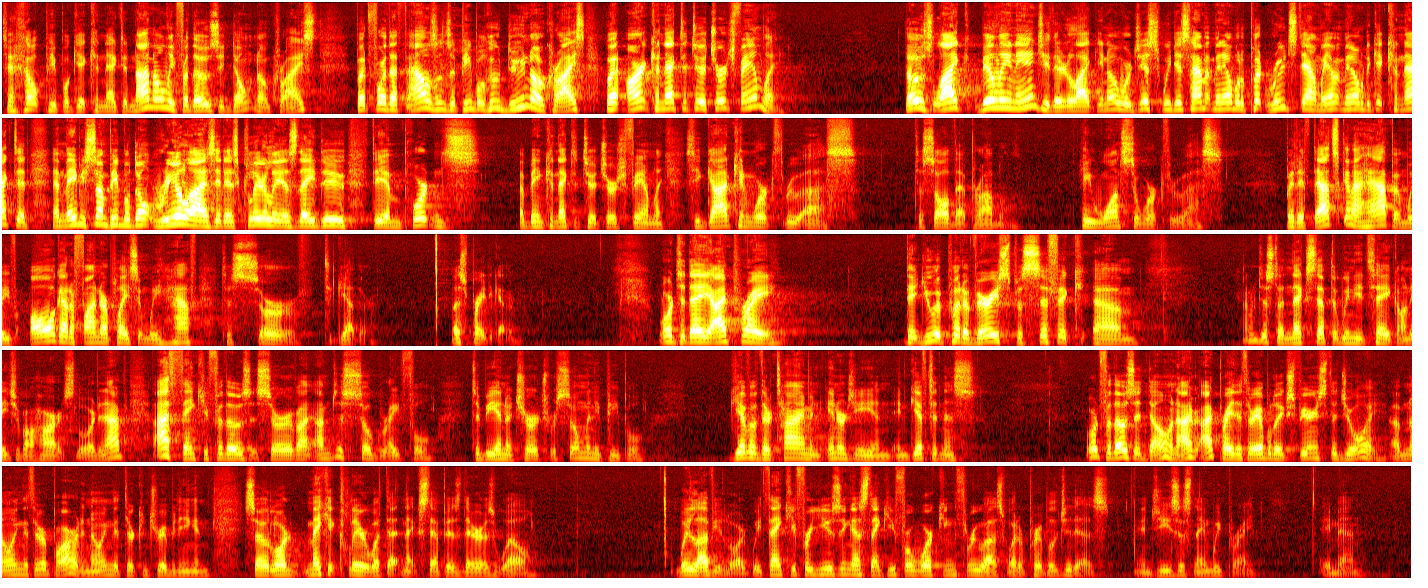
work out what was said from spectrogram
to help people get connected? Not only for those who don't know Christ, but for the thousands of people who do know Christ but aren't connected to a church family. Those like Billy and Angie that are like, you know, we're just, we just haven't been able to put roots down. We haven't been able to get connected. And maybe some people don't realize it as clearly as they do the importance of being connected to a church family. See, God can work through us to solve that problem. He wants to work through us. But if that's going to happen, we've all got to find our place and we have to serve together. Let's pray together. Lord, today I pray that you would put a very specific, um, kind of just a next step that we need to take on each of our hearts, Lord. And I, I thank you for those that serve. I, I'm just so grateful to be in a church where so many people give of their time and energy and, and giftedness. Lord, for those that don't, I, I pray that they're able to experience the joy of knowing that they're a part and knowing that they're contributing. And so, Lord, make it clear what that next step is there as well. We love you, Lord. We thank you for using us. Thank you for working through us. What a privilege it is. In Jesus' name we pray. Amen.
